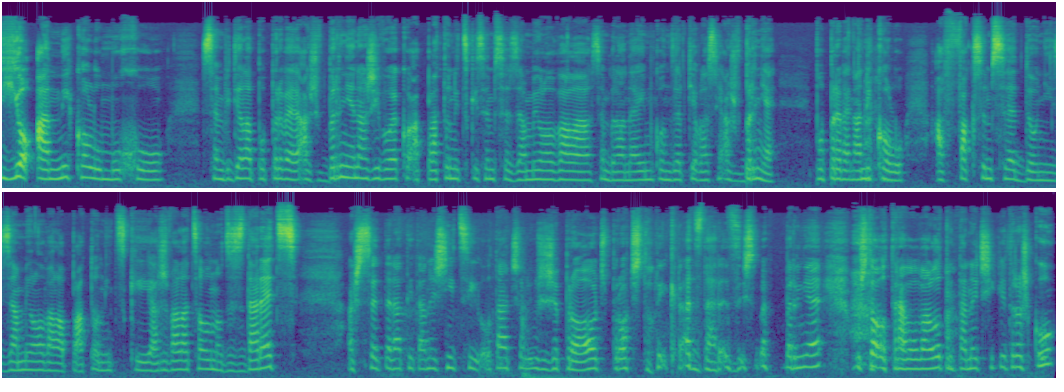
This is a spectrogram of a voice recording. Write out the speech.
Jo a Nikolu Muchu jsem viděla poprvé až v Brně naživo jako a platonicky jsem se zamilovala, jsem byla na jejím koncertě vlastně až v Brně poprvé na Nikolu. A fakt jsem se do ní zamilovala platonicky a řvala celou noc. Zdarec, až se teda ty tanečníci otáčeli už, že proč, proč tolikrát zdarec, když jsme v Brně, už to otravovalo ty tanečníky trošku,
